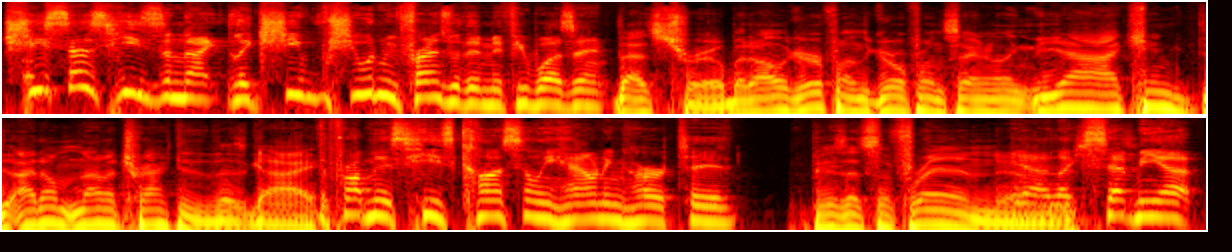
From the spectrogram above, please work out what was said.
She says he's a night like she she wouldn't be friends with him if he wasn't. That's true, but all the girlfriends, girlfriends saying like, "Yeah, I can't. I don't. Not attracted to this guy The problem is he's constantly hounding her to, because that's a friend." yeah, Um, like set me up,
